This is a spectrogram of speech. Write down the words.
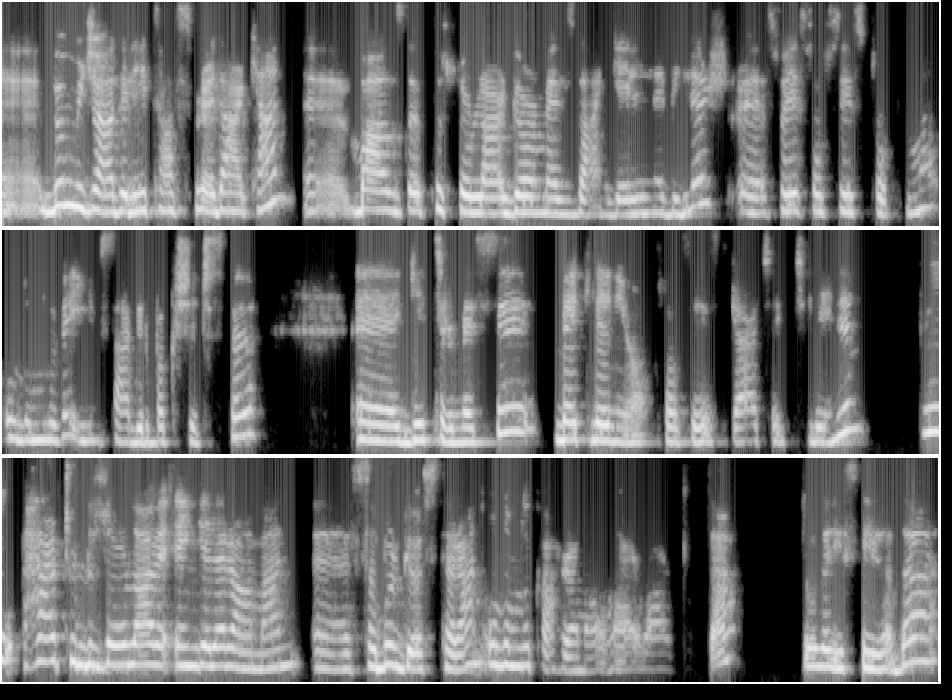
E, bu mücadeleyi tasvir ederken e, bazı kusurlar görmezden gelinebilir. E, sosyalist topluma olumlu ve iyimser bir bakış açısı e, getirmesi bekleniyor sosyalist gerçekçiliğinin. Bu her türlü zorluğa ve engele rağmen e, sabır gösteren olumlu kahramanlar var burada. Dolayısıyla da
